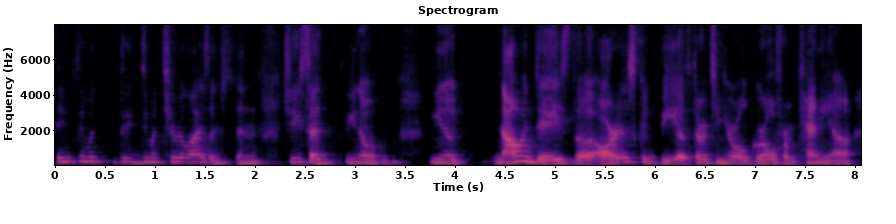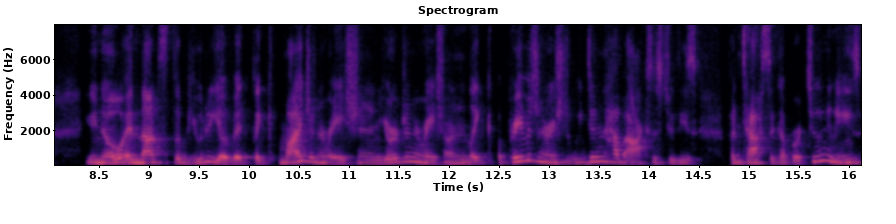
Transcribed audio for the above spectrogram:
think they, they dematerialized and, and she said you know you know nowadays the artist could be a 13 year old girl from kenya you know and that's the beauty of it. Like my generation your generation like previous generations we didn't have access to these fantastic opportunities.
